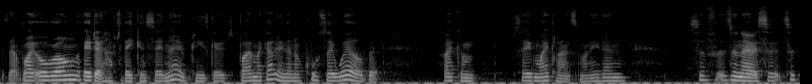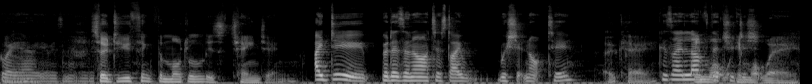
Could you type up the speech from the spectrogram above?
Is that right or wrong? They don't have to. They can say no. Please go to buy my gallery. And then of course I will. But if I can save my clients money, then so I don't know. It's a, it's a grey area, isn't it? Really? So, do you think the model is changing? I do, but as an artist, I wish it not to. Okay. Because I love in the what, tradition- In what way?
